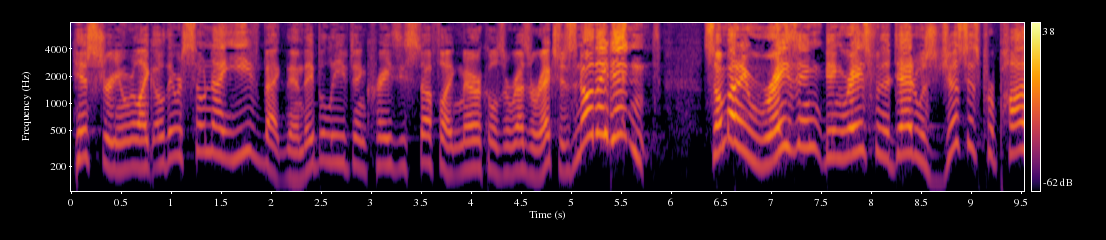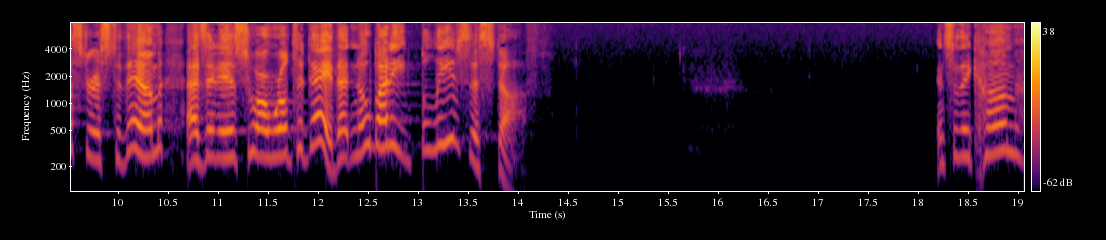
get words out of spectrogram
history and we're like, oh, they were so naive back then. They believed in crazy stuff like miracles and resurrections. No, they didn't. Somebody raising, being raised from the dead was just as preposterous to them as it is to our world today. That nobody believes this stuff. And so they come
